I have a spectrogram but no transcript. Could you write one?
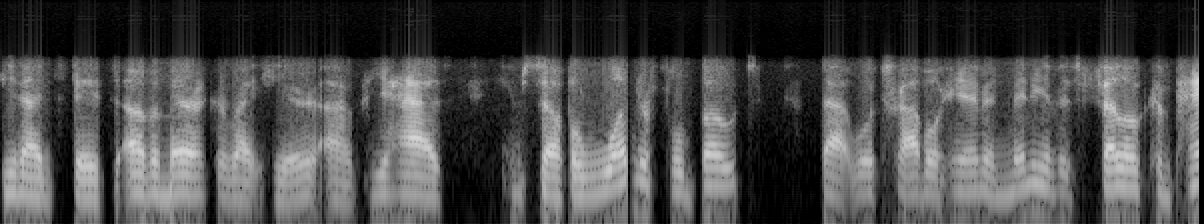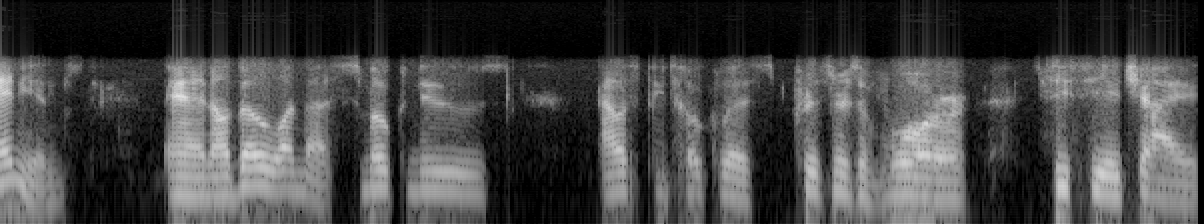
United States of America right here. Uh, he has himself a wonderful boat that will travel him and many of his fellow companions. And although on the Smoke News Alice B. Toklas, Prisoners of War, CCHI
